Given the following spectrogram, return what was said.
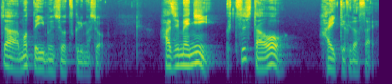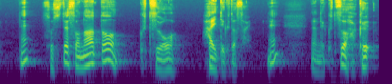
じゃあもっといい文章を作りましょう。はじめに靴下を履いてください。ね。そしてその後靴を履いてください。ね。なんで靴を履く。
